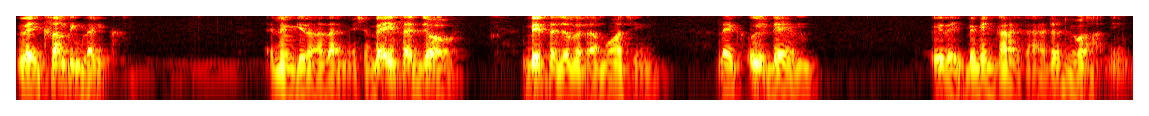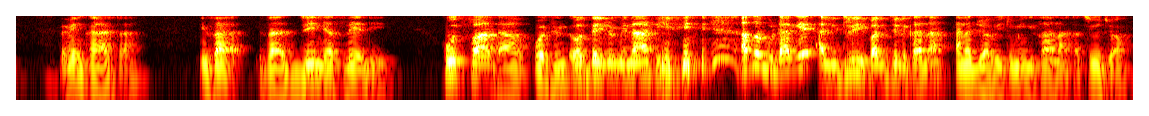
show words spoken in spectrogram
Like something like let me get another animation. The inside job. The inside job that i'm watching like huyu dem huyu the main character i don't remember her name. The main character is a is a genius lady whose father was in, was the illuminati. Hasa budake alidrip alijulikana anajua vitu mingi sana akachujwa.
